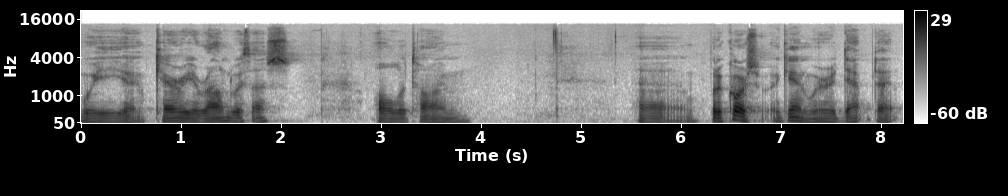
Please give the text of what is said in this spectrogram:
we uh, carry around with us all the time. Uh, but of course, again, we're adept at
